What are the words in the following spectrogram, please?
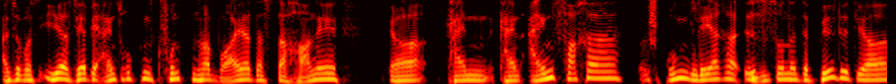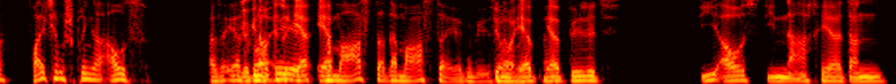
Also was ich ja sehr beeindruckend gefunden habe, war ja, dass der Hane ja kein, kein einfacher Sprunglehrer ist, Mhm. sondern der bildet ja Fallschirmspringer aus. Also er ist Ja, genau, quasi also er- er- der Master, der Master irgendwie. So. Genau, er, ja. er bildet die aus, die nachher dann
